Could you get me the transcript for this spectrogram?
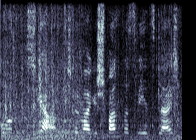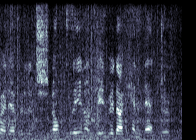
Und ja, ich bin mal gespannt, was wir jetzt gleich bei der Village noch sehen und wen wir da kennenlernen dürfen.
